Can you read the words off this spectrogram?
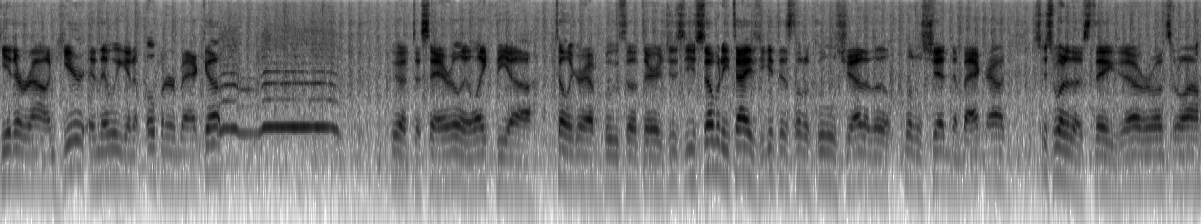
get around here, and then we can open her back up. You have to say, I really like the uh, telegraph booth up there. just you so many times you get this little cool shot of the little shed in the background. It's just one of those things, you know, every once in a while.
